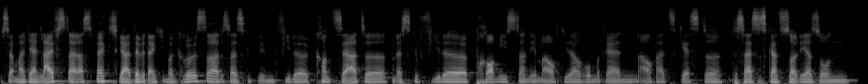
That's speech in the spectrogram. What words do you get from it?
Ich sag mal, der Lifestyle-Aspekt, ja, der wird eigentlich immer größer. Das heißt, es gibt eben viele Konzerte, es gibt viele Promis dann eben auch, die da rumrennen, auch als Gäste. Das heißt, das Ganze soll eher so ein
